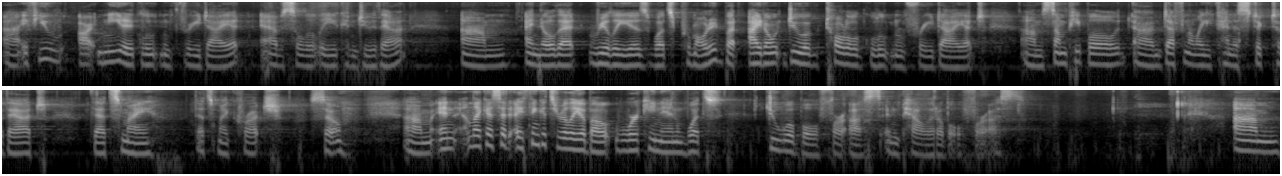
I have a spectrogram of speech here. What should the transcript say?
uh, if you are, need a gluten free diet, absolutely you can do that. Um, I know that really is what's promoted, but I don't do a total gluten free diet. Um, some people uh, definitely kind of stick to that. That's my that's my crutch. So, um, and like I said, I think it's really about working in what's doable for us and palatable for us. Um,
